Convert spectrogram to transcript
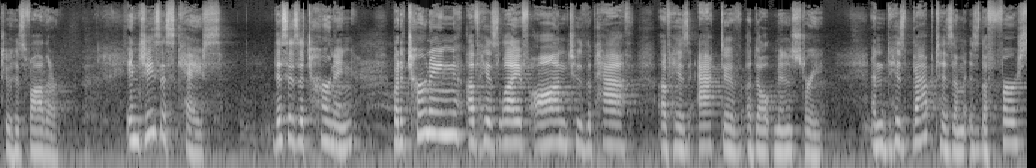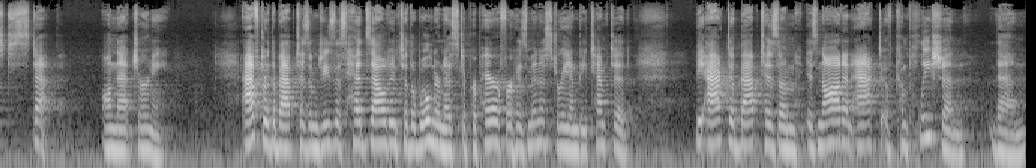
to his father. In Jesus' case, this is a turning, but a turning of his life on to the path of his active adult ministry. And his baptism is the first step on that journey. After the baptism, Jesus heads out into the wilderness to prepare for his ministry and be tempted. The act of baptism is not an act of completion, then,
